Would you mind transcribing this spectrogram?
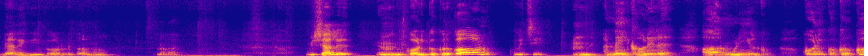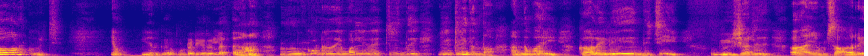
வேலைக்கு இப்போ உடனே கிளம்பணும். நல்லா. விஷால் கோழி கொக்குற கோணு குவிச்சு. அன்னை காலையில் ஆறு மணி இருக்கும். கோழி கொக்குற கோணு குவிச்சு. எனக்கு கொண்டாடியார் இல்லை. கொண்டாடி மல்லி வச்சிருந்து இட்லி தந்தா. அந்த மாதிரி காலையிலே இருந்துச்சு Vishal I am sorry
